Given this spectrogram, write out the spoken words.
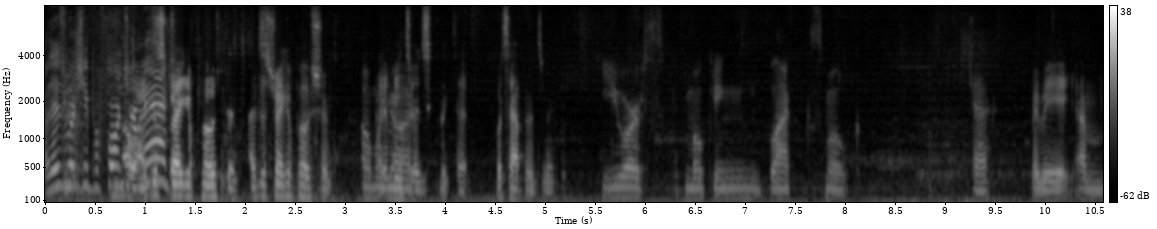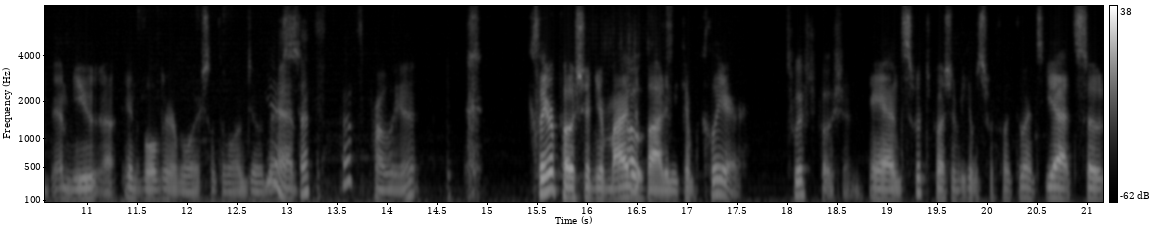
Oh, this is where she performs Oh, her I just drank a potion. I just drank a potion. Oh I my didn't mean to. I god. just clicked it. What's happening to me? You are smoking black smoke. Okay. Maybe I'm immune, uh, invulnerable or something while I'm doing Yeah, this. that's that's probably it. Clear potion. Your mind Oh. and body become clear. Swift potion. and Swift Potion becomes Swift like the wind. Yeah, so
